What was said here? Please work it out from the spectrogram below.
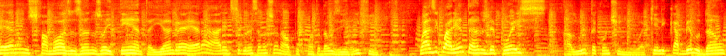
eram os famosos anos 80 e Angra era a área de segurança nacional por conta da usina. Enfim, quase 40 anos depois, a luta continua. Aquele cabeludão,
